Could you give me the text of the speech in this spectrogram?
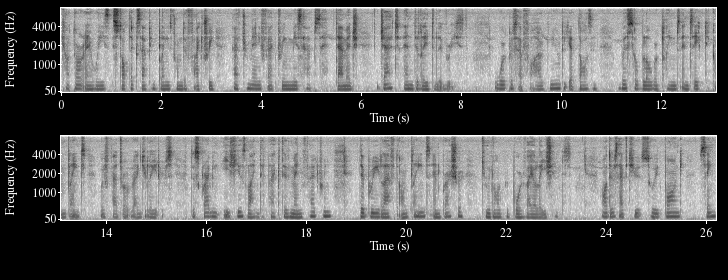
Qatar Airways stopped accepting planes from the factory after manufacturing mishaps damaged jets and delayed deliveries. Workers have filed nearly a dozen whistleblower claims and safety complaints with federal regulators, describing issues like defective manufacturing, debris left on planes, and pressure do not report violations. Others have sued Boeing, saying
